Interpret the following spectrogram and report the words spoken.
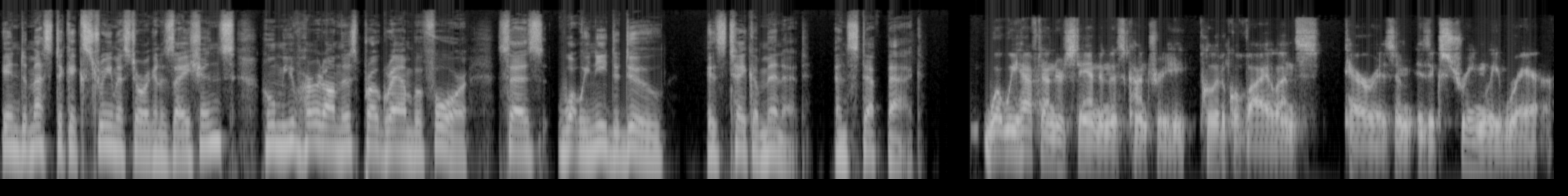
in domestic extremist organizations, whom you've heard on this program before, says what we need to do is take a minute and step back. What we have to understand in this country, political violence, terrorism is extremely rare.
